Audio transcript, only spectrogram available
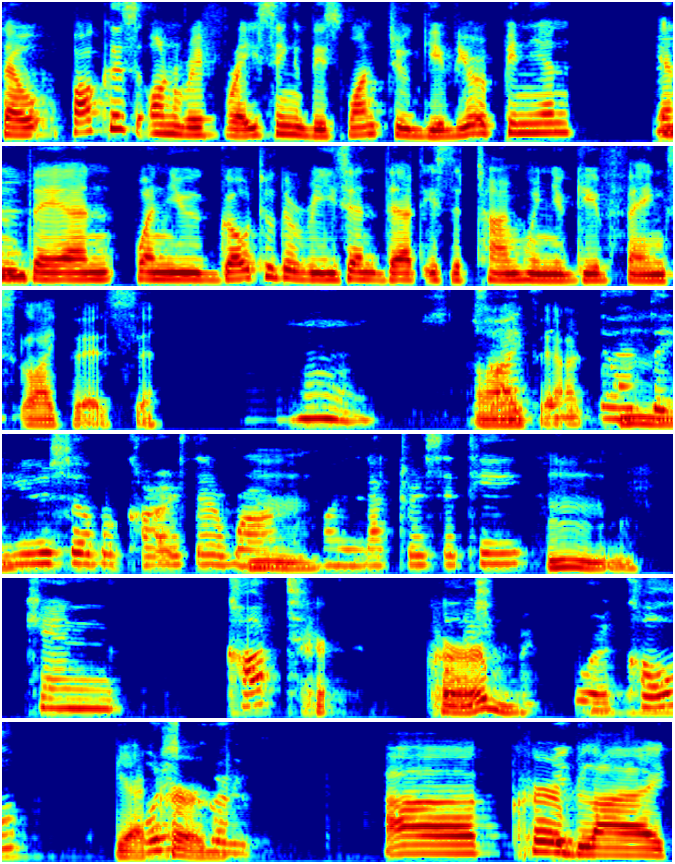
So focus on rephrasing this one to give your opinion, and Mm. then when you go to the reason, that is the time when you give things like this, Mhm. So I like think that. that the Mm, use of cars that run mm, on electricity mm. can cut Cur- pollution curb, or curb. yeah, What is curb. curb? Uh, curb like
